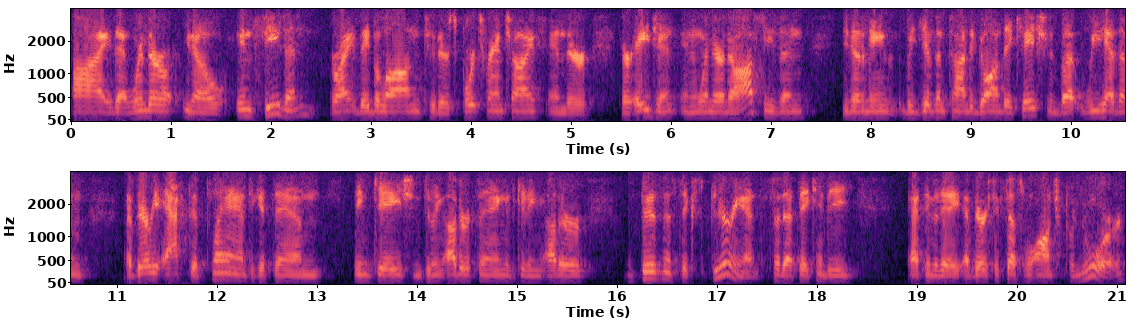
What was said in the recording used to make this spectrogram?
eye that when they're you know in season, right, they belong to their sports franchise and their their agent, and when they're in the off season, you know what I mean. We give them time to go on vacation, but we have them a very active plan to get them engaged in doing other things, getting other business experience, so that they can be at the end of the day a very successful entrepreneur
